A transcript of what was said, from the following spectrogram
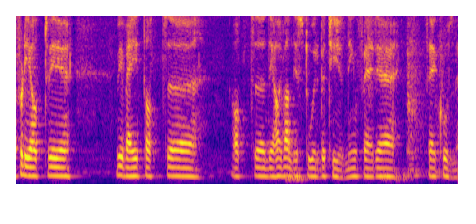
fordi at vi, vi vet at, at det har veldig stor betydning for, for hvordan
